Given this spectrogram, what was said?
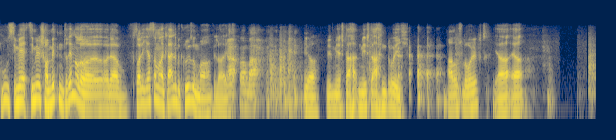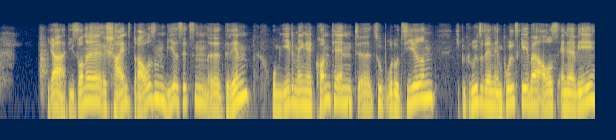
Du, sind wir, sind wir schon mittendrin oder, oder soll ich erst einmal eine kleine Begrüßung machen vielleicht? Ja, komm, mach. ja, wir starten, wir starten durch. Alles läuft, ja, ja. Ja, die Sonne scheint draußen, wir sitzen äh, drin, um jede Menge Content äh, zu produzieren. Ich begrüße den Impulsgeber aus NRW.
